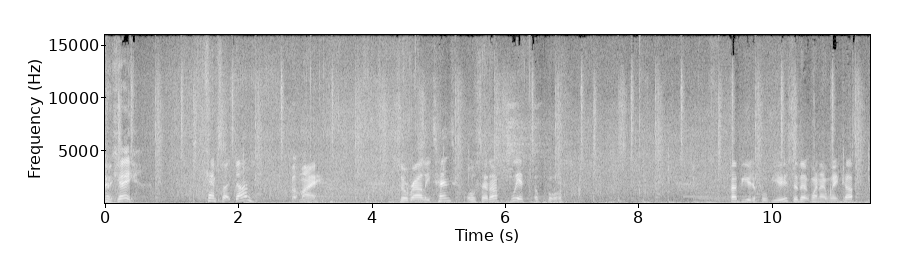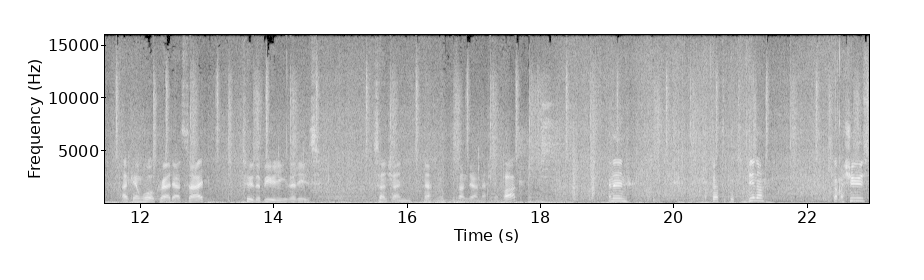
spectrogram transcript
Okay, campsite done. Got my Zorali tent all set up with, of course, a beautiful view so that when I wake up, I can walk right outside to the beauty that is Sunshine National, Sundown National Park. And then, about to cook some dinner. Got my shoes,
